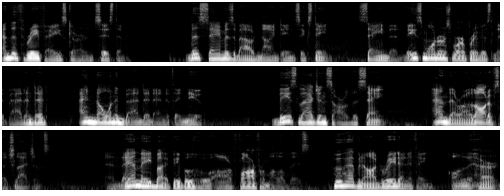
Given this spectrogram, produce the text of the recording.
and the three-phase current system. The same is about 1916, saying that these motors were previously patented and no one invented anything new. These legends are the same, and there are a lot of such legends. And they are made by people who are far from all of this, who have not read anything, only heard.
